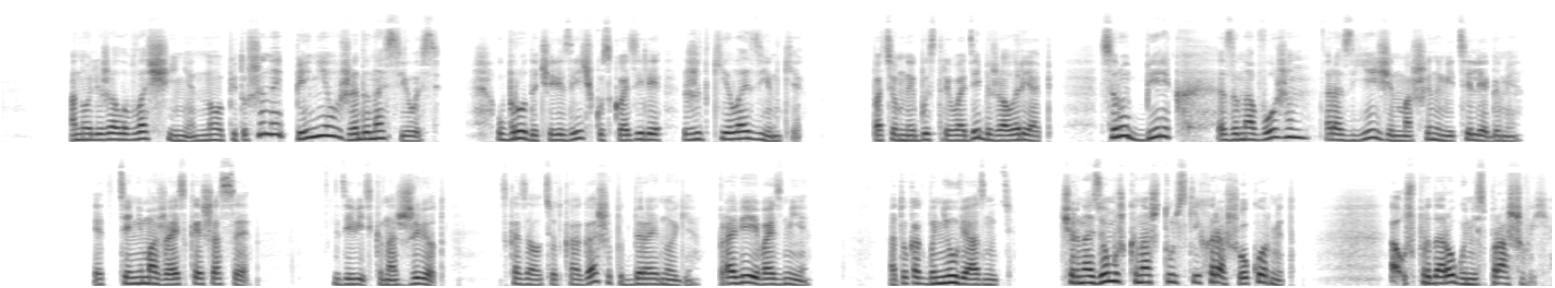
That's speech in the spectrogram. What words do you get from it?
Оно лежало в лощине, но петушиное пение уже доносилось. У брода через речку сквозили жидкие лозинки. По темной быстрой воде бежала рябь. Сырой берег занавожен, разъезжен машинами и телегами. «Это те не Можайское шоссе, где Витька наш живет», — сказала тетка Агаша, подбирая ноги. «Правее возьми, а то как бы не увязнуть. Черноземушка наш тульский хорошо кормит. А уж про дорогу не спрашивай».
